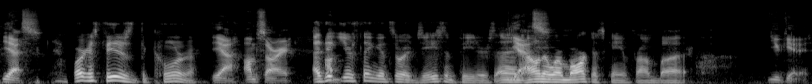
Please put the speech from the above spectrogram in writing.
Yes. Marcus Peters at the corner. Yeah, I'm sorry. I think Um, you're thinking sort of Jason Peters, and I don't know where Marcus came from, but You get it.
